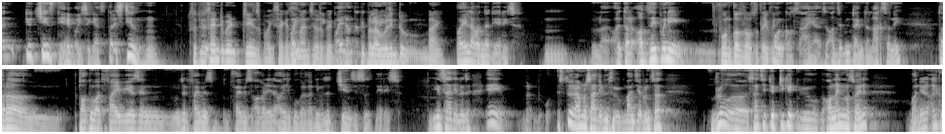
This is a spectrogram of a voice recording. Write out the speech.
अनि त्यो चेन्ज धेरै भइसकेको छ तर स्टिल सो त्यो सेन्टिमेन्ट चेन्ज भइसकेको छ मान्छेहरूको people are willing to buy पहिलाभन्दा धेरै छ। तर अझै पनि फोन कल आउँछ त्यही फोन कल्स आइहाल्छ। अझै पनि टाइम त लाग्छ नै। तर talk about five years and हुन्छ नि फाइभ इयर्स फाइभ इयर्स अगाडि र अहिलेको कुरा गर्ने हुन्छ चेन्जेस धेरै छ। यो साथीहरूले चाहिँ ए यस्तो राम्रो साथीहरू मान्छेहरू पनि छ ब्रो साँच्चै त्यो टिकट अनलाइनमा छैन भनेर अलिक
